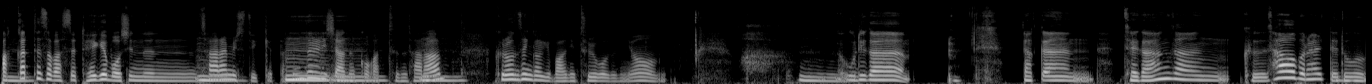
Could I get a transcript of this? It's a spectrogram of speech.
바깥에서 봤을 때 되게 멋있는 음. 사람일 수도 있겠다. 음, 흔들리지 않을 음. 것 같은 사람. 음. 그런 생각이 많이 들거든요. 음. 우리가 약간 제가 항상 그 사업을 할 때도 음.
